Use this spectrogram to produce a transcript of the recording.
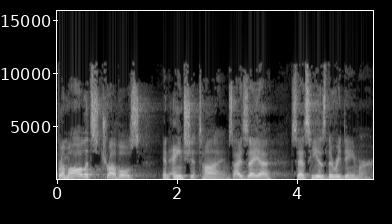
from all its troubles in ancient times? Isaiah says he is the Redeemer.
